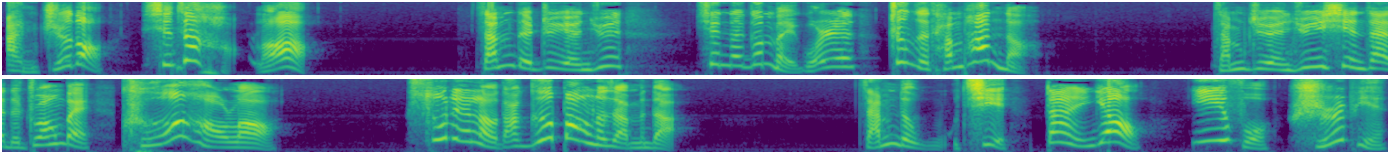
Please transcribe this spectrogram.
俺知道现在好了。咱们的志愿军现在跟美国人正在谈判呢。咱们志愿军现在的装备可好了，苏联老大哥帮了咱们的，咱们的武器、弹药、衣服、食品。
